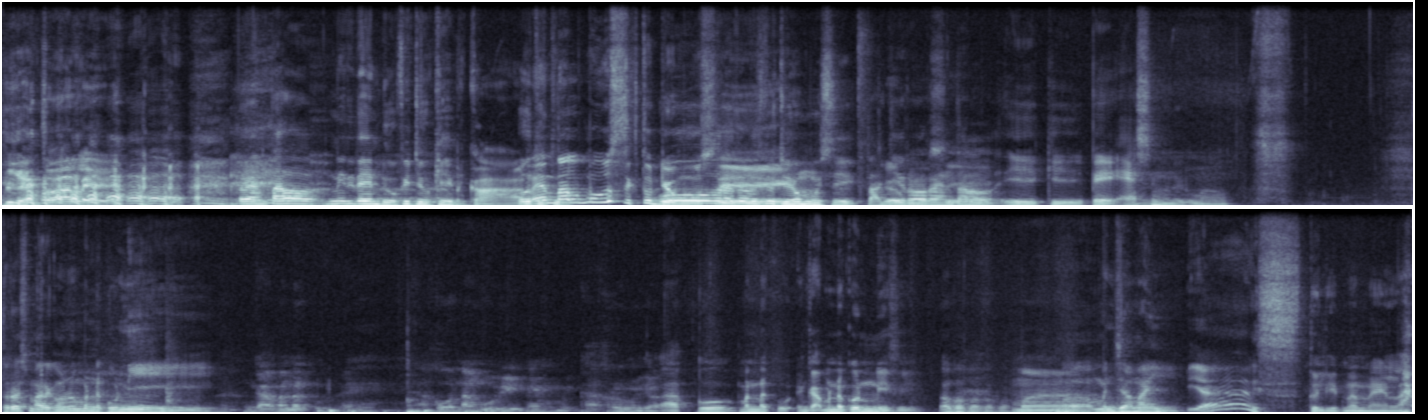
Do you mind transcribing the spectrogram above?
biar soalnya rental Nintendo video game. Kan, Oh, rental musik studio oh, musik rental studio musik. Tak kira rental iki PS ngono mau. Terus mari ngono menekuni. nggak menek eh, aku namburi nih gak kerungu ya aku meneku nggak menekuni sih Apa apa apa. apa. Me- Me- menjamai. ya wis tulinan ae lah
